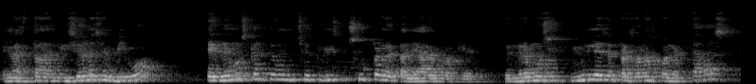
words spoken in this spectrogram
en las transmisiones en vivo, tenemos que hacer un checklist súper detallado porque tendremos miles de personas conectadas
